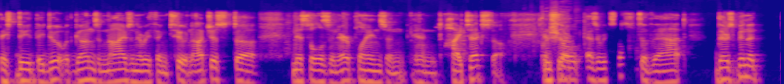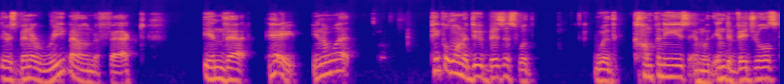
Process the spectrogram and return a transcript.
they do they do it with guns and knives and everything too, not just uh, missiles and airplanes and and high tech stuff. For and sure. so as a result of that, there's been a there's been a rebound effect in that hey, you know what? People want to do business with with companies and with individuals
